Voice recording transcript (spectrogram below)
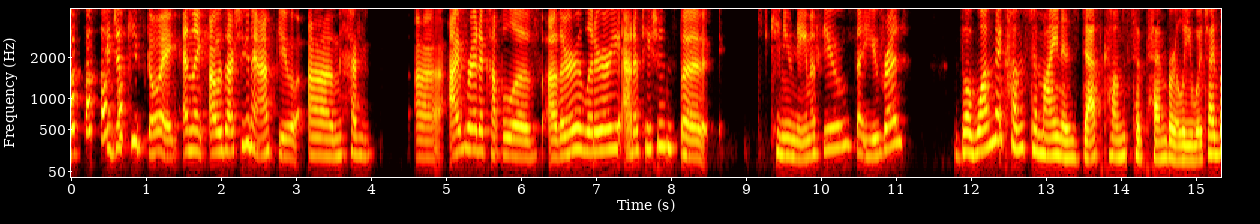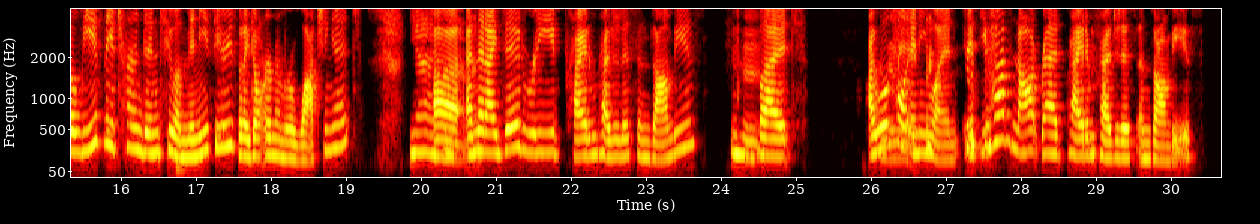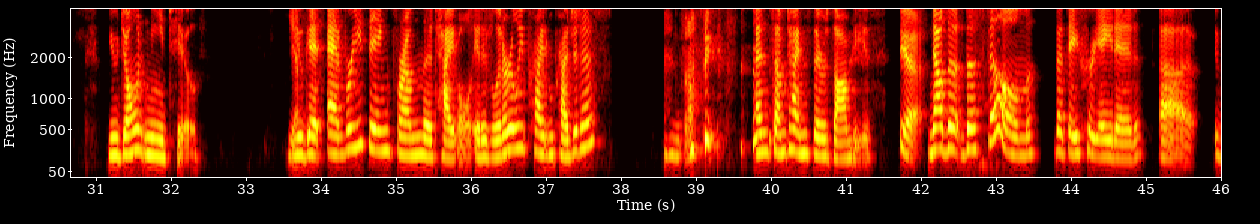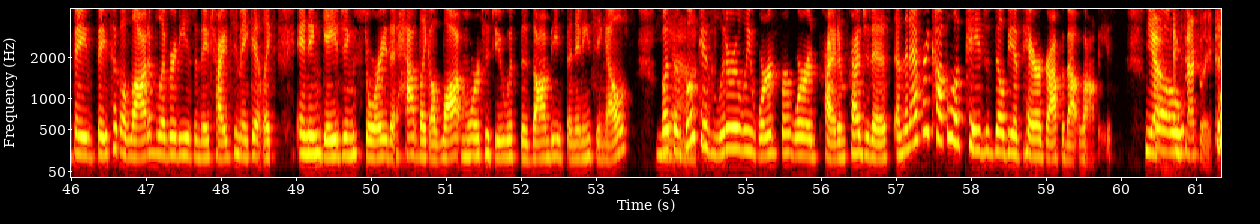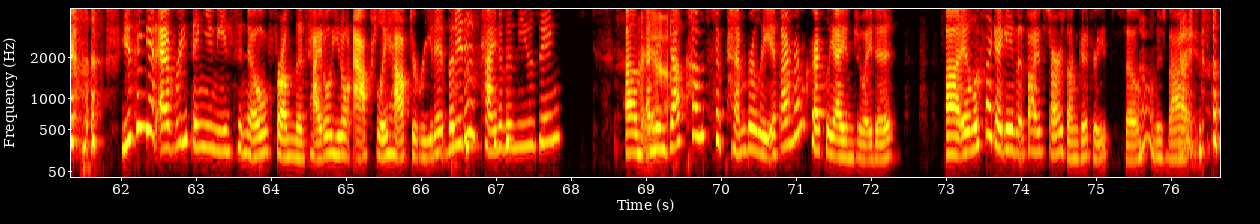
it just keeps going. And like, I was actually going to ask you, um, have you? Uh, I've read a couple of other literary adaptations, but can you name a few that you've read? The one that comes to mind is Death Comes to Pemberley, which I believe they turned into a mini series, but I don't remember watching it. Yeah. Uh, and then I did read Pride and Prejudice and Zombies, mm-hmm. but I will tell anyone if you have not read Pride and Prejudice and Zombies, you don't need to. Yes. You get everything from the title. It is literally Pride and Prejudice and zombies. and sometimes there's zombies. Yeah. Now the the film that they created uh they they took a lot of liberties and they tried to make it like an engaging story that had like a lot more to do with the zombies than anything else but yeah. the book is literally word for word pride and prejudice and then every couple of pages there'll be a paragraph about zombies yeah so, exactly you can get everything you need to know from the title you don't actually have to read it but it is kind of amusing um, and yeah. then Death Comes to Pemberley. If I remember correctly, I enjoyed it. Uh, it looks like I gave it five stars on Goodreads, so oh, there's that. Nice.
